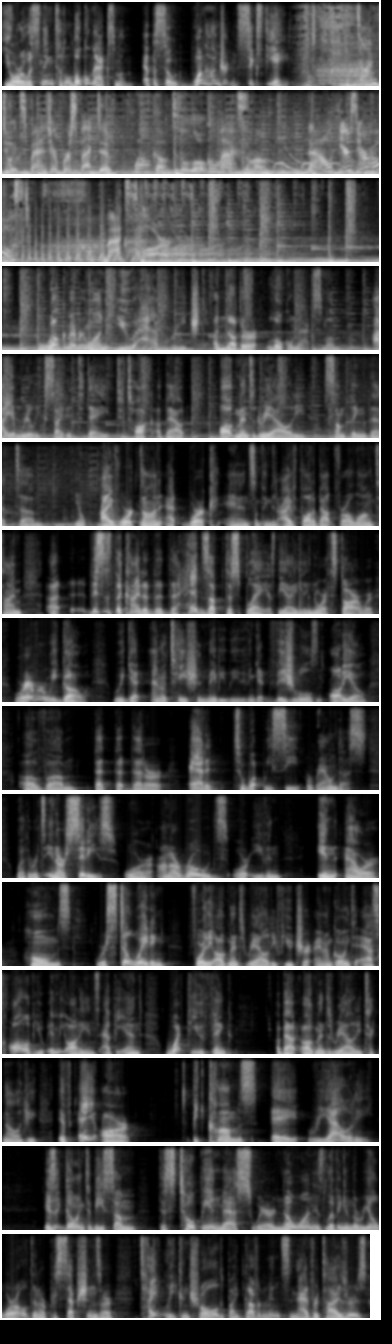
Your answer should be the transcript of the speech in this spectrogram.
You're listening to the Local Maximum, episode 168. Time to expand your perspective. Welcome to the Local Maximum. Now, here's your host, Max Sklar. Welcome, everyone. You have reached another Local Maximum. I am really excited today to talk about augmented reality, something that um, you know I've worked on at work and something that I've thought about for a long time. Uh, this is the kind of the, the heads up display is the idea, the North Star, where wherever we go, we get annotation. Maybe we even get visuals and audio of um, that that that are added to what we see around us, whether it's in our cities or on our roads or even in our homes. We're still waiting for the augmented reality future. And I'm going to ask all of you in the audience at the end what do you think about augmented reality technology? If AR becomes a reality, is it going to be some dystopian mess where no one is living in the real world and our perceptions are tightly controlled by governments and advertisers?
